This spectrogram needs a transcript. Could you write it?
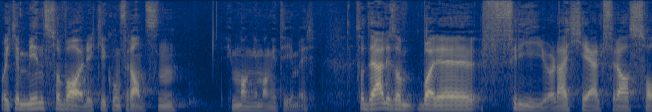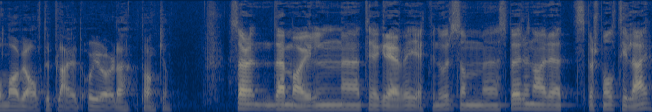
Og ikke minst så varer ikke konferansen i mange, mange timer. Så det er liksom bare frigjør deg helt fra 'sånn har vi alltid pleid å gjøre det', tanken. Så er det er Mailen eh, T. Greve i Equinor som eh, spør. Hun har et spørsmål til her.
